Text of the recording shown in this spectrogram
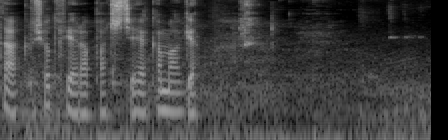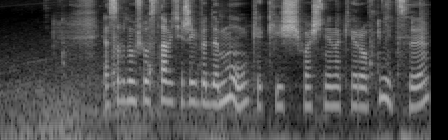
Tak, to się otwiera, patrzcie, jaka magia. Ja sobie to muszę ustawić, jeżeli będę mógł, jakiś właśnie na kierownicy.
